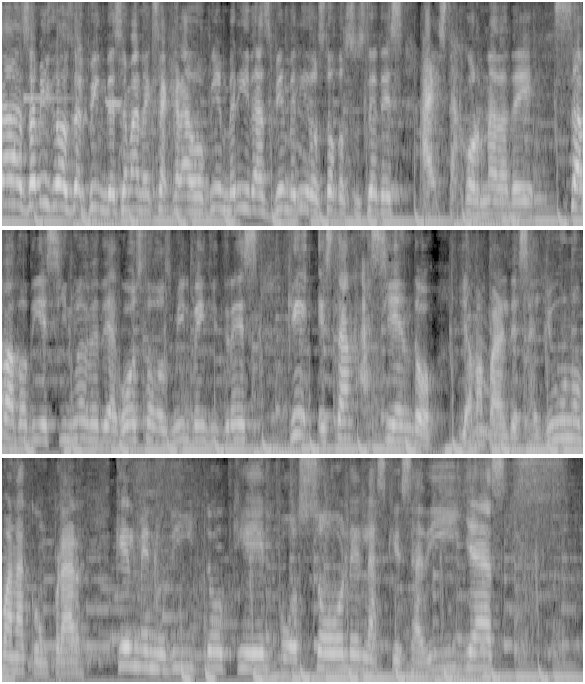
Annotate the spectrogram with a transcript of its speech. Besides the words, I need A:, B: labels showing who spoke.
A: Amigos del fin de semana exagerado, bienvenidas, bienvenidos todos ustedes a esta jornada de sábado 19 de agosto 2023. ¿Qué están haciendo? ¿Llaman para el desayuno? ¿Van a comprar que el menudito, que el pozole, las quesadillas?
